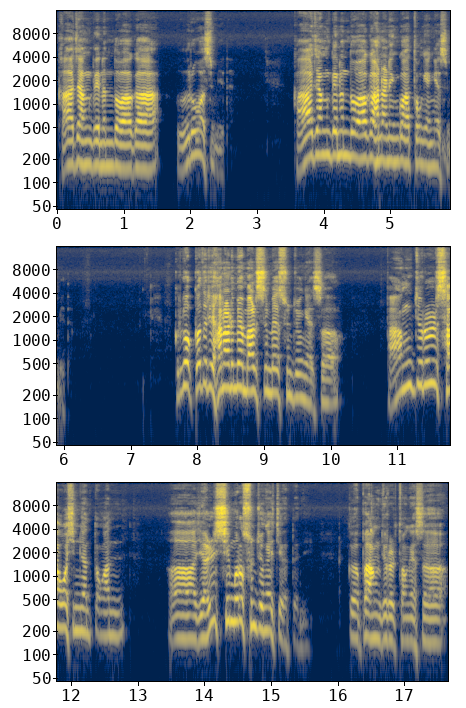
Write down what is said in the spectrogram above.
가장되는 노아가 의로웠습니다. 가장되는 노아가 하나님과 동행했습니다. 그리고 그들이 하나님의 말씀에 순종해서 방주를 4, 50년 동안 어, 열심으로 순종해 지었더니 그 방주를 통해서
